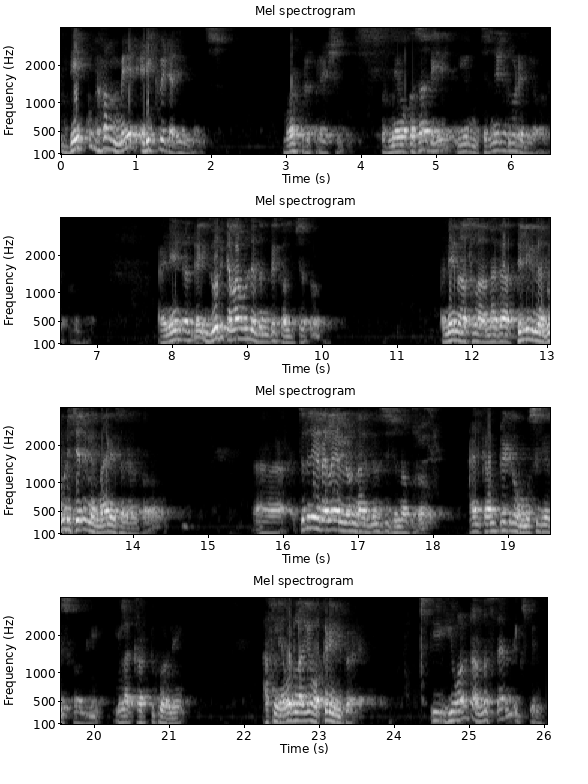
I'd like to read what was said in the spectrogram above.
they could have made adequate arrangements more preparation ఇప్పుడు మేము ఒకసారి ఈవెన్ చెన్నైకి కూడా వెళ్ళేవాళ్ళు ఇప్పుడు ఆయన ఏంటంటే ఇదివరకు ఎలా ఉండేదంటే కల్చర్ నేను అసలు నాకు ఆ తెలియని నా రెండు చెల్లి నేను మానేసాను వెళ్తాను చిరంజీవి ఎలా వెళ్ళాడు నాకు తెలిసి చిన్నప్పుడు. ఆయన కంప్లీట్గా ముసుగేసుకొని ఇలా కట్టుకొని అసలు ఎవరిలాగే ఒక్కడే వెళ్ళిపోయాడు. ఈ want understand the experience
